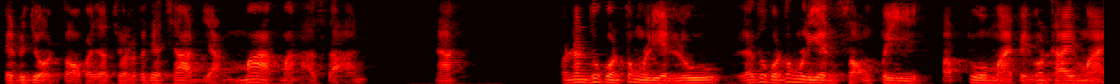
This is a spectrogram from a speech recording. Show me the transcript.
เป็นประโยชน์ต่อประชาชนและประเทศชาติอย่างมากมหาศาลนะเพราะฉะนั้นทุกคนต้องเรียนรู้แล้วทุกคนต้องเรียน 2 ปี ปรับตัวใหม่เป็นคนไทยใหม่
